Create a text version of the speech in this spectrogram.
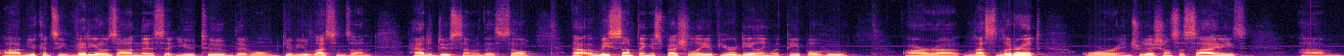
Um, you can see videos on this at YouTube that will give you lessons on how to do some of this. So that would be something, especially if you're dealing with people who are uh, less literate or in traditional societies, um,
